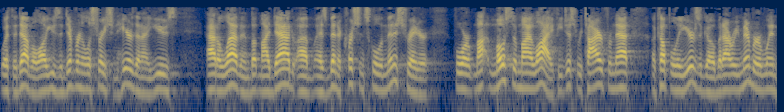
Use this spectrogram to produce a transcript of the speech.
with the devil. I'll use a different illustration here than I used at 11, but my dad uh, has been a Christian school administrator for my, most of my life. He just retired from that a couple of years ago, but I remember when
